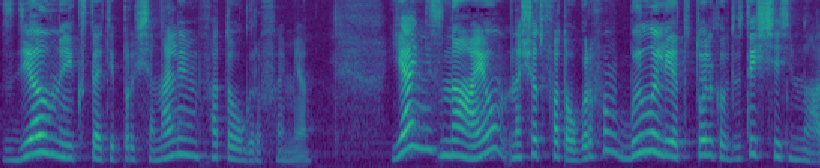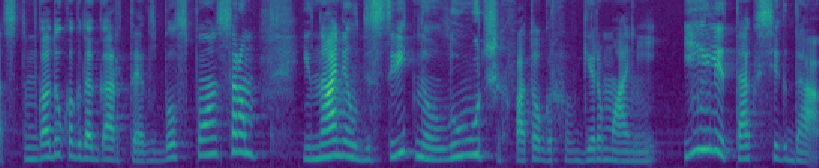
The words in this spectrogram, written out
сделанные, кстати, профессиональными фотографами. Я не знаю насчет фотографов, было ли это только в 2017 году, когда Гартекс был спонсором и нанял действительно лучших фотографов Германии, или так всегда.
